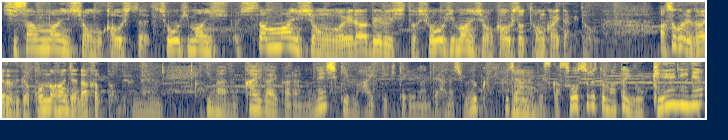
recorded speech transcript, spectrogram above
資産マンションを買う人消費マンション資産マンションを選べる人消費マンションを買う人って本書いたけどあそこで書いた時はこんな感じじゃなかったんだよね、うん、今の海外からのね資金も入ってきてるなんて話もよく聞くじゃないですか、うん、そうするとまた余計にね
